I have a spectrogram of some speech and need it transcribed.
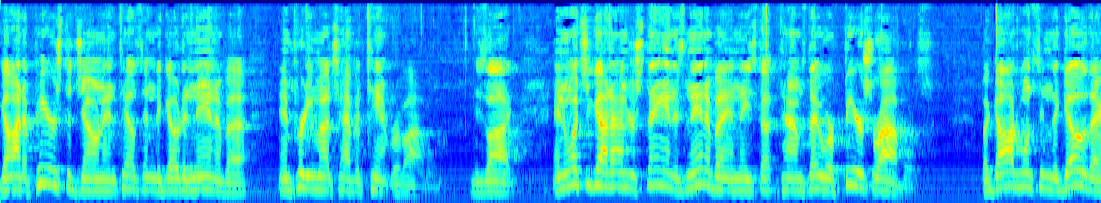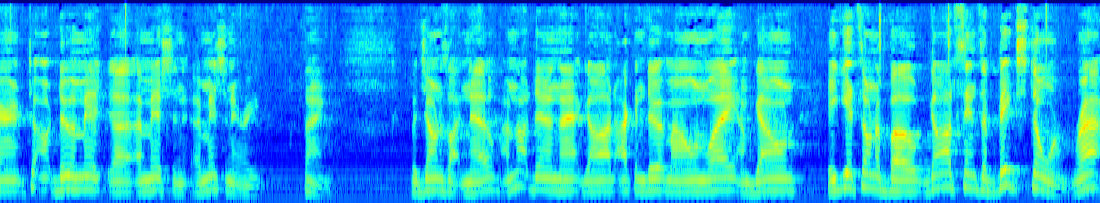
God appears to Jonah and tells him to go to Nineveh and pretty much have a tent revival. He's like, and what you got to understand is Nineveh in these times, they were fierce rivals. But God wants him to go there and do a, uh, a, mission, a missionary thing. But Jonah's like, no, I'm not doing that, God. I can do it my own way. I'm gone. He gets on a boat. God sends a big storm, right?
